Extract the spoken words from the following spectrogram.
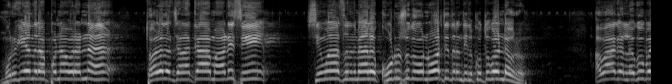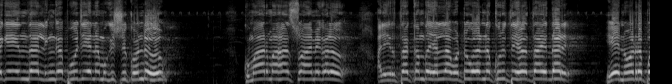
ಮುರುಗೇಂದ್ರಪ್ಪನವರನ್ನು ತೊಳೆದ ಜಳಕ ಮಾಡಿಸಿ ಸಿಂಹಾಸನದ ಮೇಲೆ ಕೂಡಿಸೋದು ನೋಡ್ತಿದ್ರಂತ ಇಲ್ಲಿ ಕೂತ್ಕೊಂಡವರು. ಅವಾಗ ಲಘು ಬಗೆಯಿಂದ ಲಿಂಗ ಪೂಜೆಯನ್ನು ಮುಗಿಸಿಕೊಂಡು ಕುಮಾರ ಮಹಾಸ್ವಾಮಿಗಳು ಅಲ್ಲಿ ಇರ್ತಕ್ಕಂಥ ಎಲ್ಲ ಒಟ್ಟುಗಳನ್ನು ಕುರಿತು ಹೇಳ್ತಾ ಇದ್ದಾರೆ. ಏ, ನೋಡ್ರಪ್ಪ,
